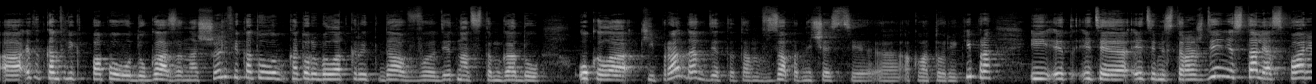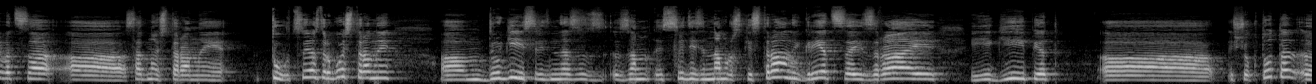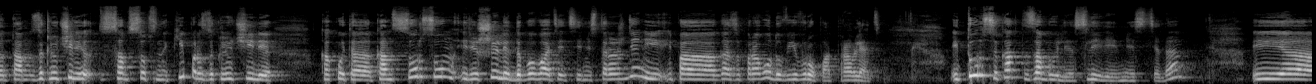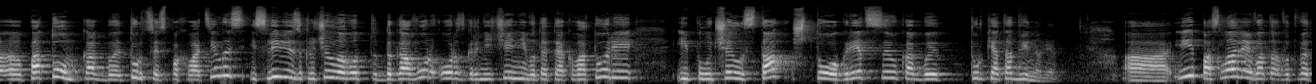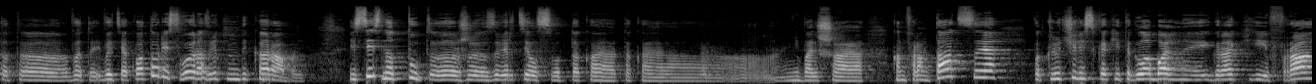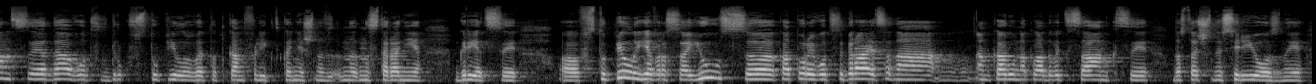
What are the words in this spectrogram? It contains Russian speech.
этот конфликт по поводу газа на шельфе, который, был открыт да, в 2019 году около Кипра, да, где-то там в западной части э, акватории Кипра. И эти, эти месторождения стали оспариваться, э, с одной стороны, Турции, а с другой стороны, другие средиземноморские страны, Греция, Израиль, Египет, э, еще кто-то э, там заключили, собственно, Кипр заключили какой-то консорциум и решили добывать эти месторождения и по газопроводу в Европу отправлять. И Турцию как-то забыли с Ливией вместе, да? И э, потом как бы Турция спохватилась, и с Ливией заключила вот договор о разграничении вот этой акватории, и получилось так, что Грецию как бы турки отодвинули. А, и послали вот, вот в, этот, э, в, этой, в эти акватории свой разведывательный корабль. Естественно, тут э, же завертелась вот такая, такая небольшая конфронтация – подключились какие-то глобальные игроки, Франция, да, вот вдруг вступила в этот конфликт, конечно, на, на стороне Греции. Э, вступил Евросоюз, э, который вот собирается на Анкару накладывать санкции достаточно серьезные.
